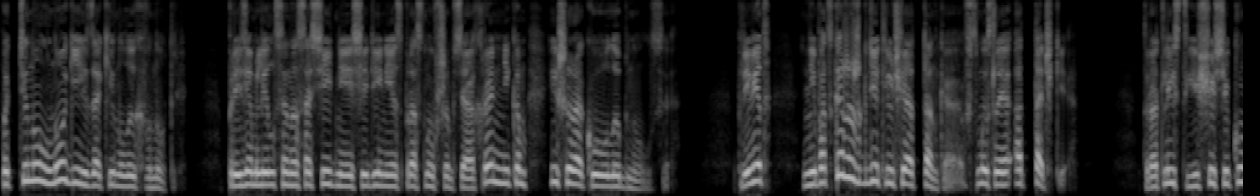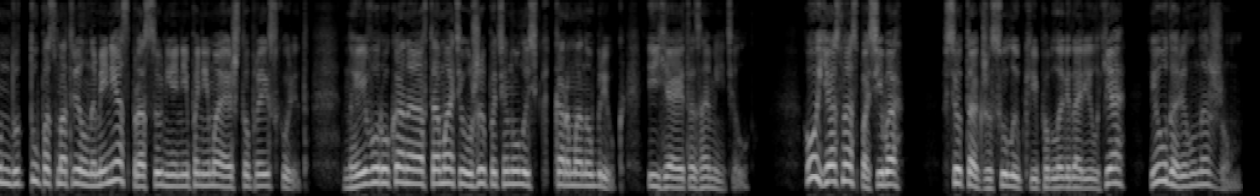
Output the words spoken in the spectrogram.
подтянул ноги и закинул их внутрь. Приземлился на соседнее сиденье с проснувшимся охранником и широко улыбнулся. «Привет. Не подскажешь, где ключи от танка? В смысле, от тачки?» Тротлист еще секунду тупо смотрел на меня, с не понимая, что происходит, но его рука на автомате уже потянулась к карману брюк, и я это заметил. «О, ясно, спасибо!» Все так же с улыбкой поблагодарил я и ударил ножом.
